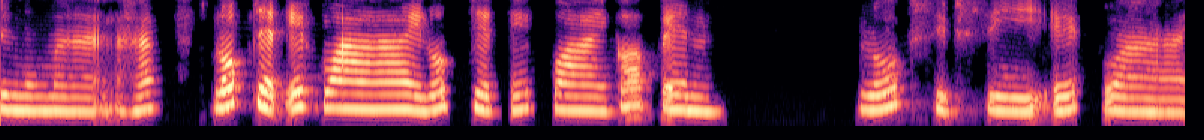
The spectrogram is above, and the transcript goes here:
ดึงลงมานะคะลบ 7xy ลบ 7xy ก็เป็นลบ 14xy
